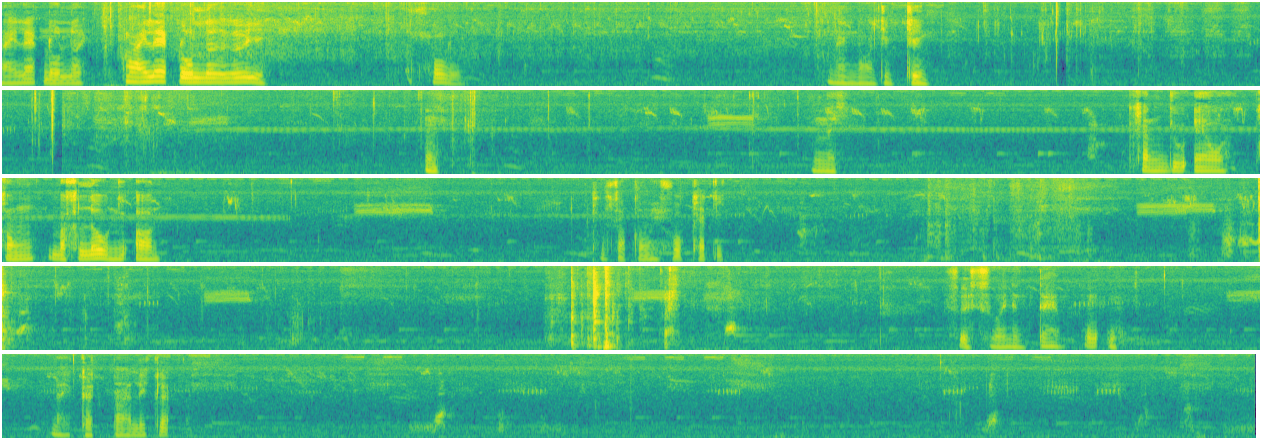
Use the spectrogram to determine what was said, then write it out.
ไม้แรกโดนเลย ไม้แรกโดนเลยโอ้โหแน่นอนจริงๆนี่คัน UL ของบ u ค c โลนีออนโท รศัพท์ก็ไม่โฟกัสอีกสวยๆหนึ่งแต้ม โอ้โหไล่กัดปลาเล็กละ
